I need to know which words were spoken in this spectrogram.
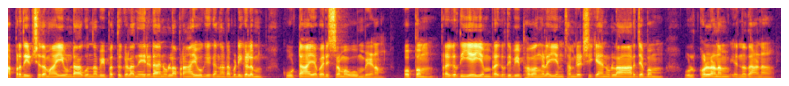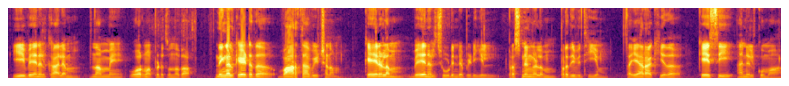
അപ്രതീക്ഷിതമായി ഉണ്ടാകുന്ന വിപത്തുകളെ നേരിടാനുള്ള പ്രായോഗിക നടപടികളും കൂട്ടായ പരിശ്രമവും വേണം. ഒപ്പം പ്രകൃതിയെയും പ്രകൃതി വിഭവങ്ങളെയും സംരക്ഷിക്കാനുള്ള ആർജവം ഉൾക്കൊള്ളണം എന്നതാണ് ഈ വേനൽക്കാലം നമ്മെ ഓർമ്മപ്പെടുത്തുന്നത്. നിങ്ങൾ കേട്ടത് വാർത്താ വീക്ഷണം. കേരളം വേനൽ ചൂടിന്റെ പിടിയിൽ പ്രശ്നങ്ങളും പ്രതിവിധിയും തയ്യാറാക്കിയത് കെ സി അനിൽകുമാർ.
